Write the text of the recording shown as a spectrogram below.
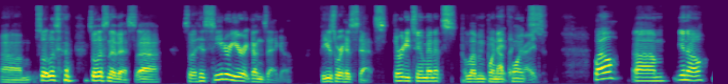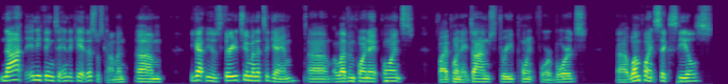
that. Um, so listen, so listen to this. Uh, so his senior year at Gonzaga, these were his stats: 32 minutes, 11.8 points. right? Well, um, you know, not anything to indicate this was coming. Um, he got he was 32 minutes a game, uh, 11.8 points, 5.8 dimes, 3.4 boards, uh, 1.6 steals,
